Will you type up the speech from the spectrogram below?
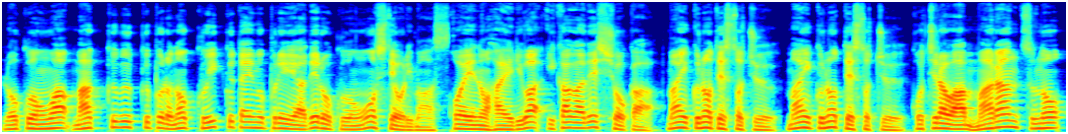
録音は MacBook Pro のクイックタイムプレイヤーで録音をしております。声の入りはいかがでしょうか？マイクのテスト中、マイクのテスト中、こちらはマランツの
